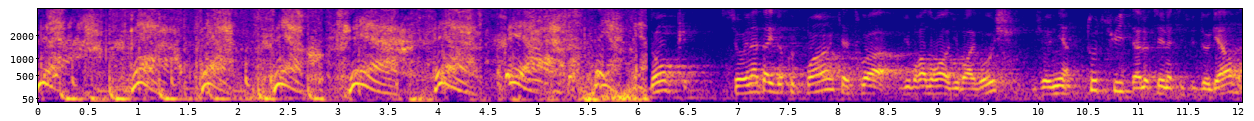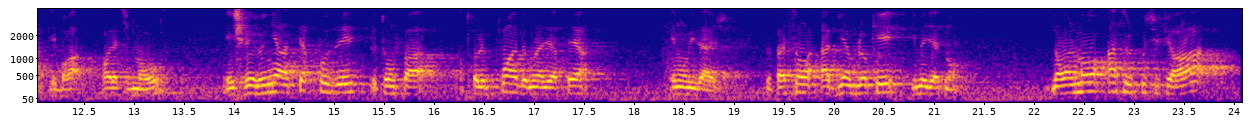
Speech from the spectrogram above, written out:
Yeah. Donc, sur une attaque de coup de poing, qu'elle soit du bras droit ou du bras gauche, je vais venir tout de suite adopter une attitude de garde, les bras relativement hauts, et je vais venir interposer le tonfa entre le poing de mon adversaire et mon visage, de façon à bien bloquer immédiatement. Normalement, un seul coup suffira.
